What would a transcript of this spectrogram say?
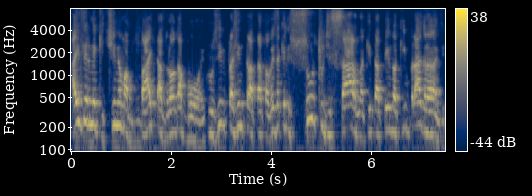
A ivermectina é uma baita droga boa, inclusive para a gente tratar talvez aquele surto de sarna que está tendo aqui em Praia Grande.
